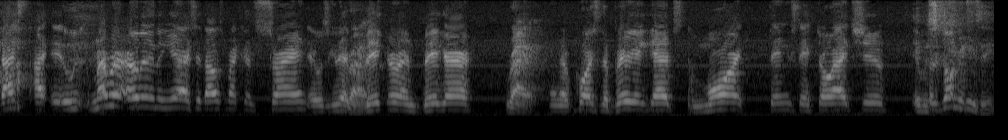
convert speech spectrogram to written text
that's. I, it was, remember earlier in the year, I said that was my concern. It was going to get Right. bigger and bigger, right. and of course, the bigger it gets, the more things they throw at you. It was But it's only- crazy.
